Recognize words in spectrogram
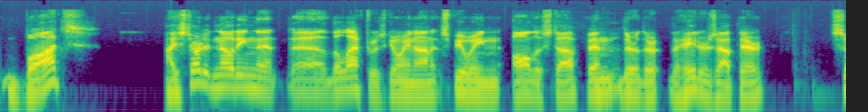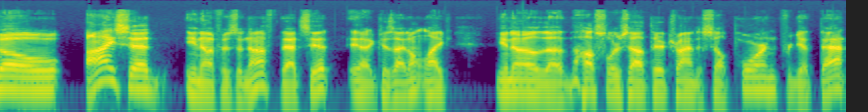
but I started noting that uh, the left was going on it, spewing all the stuff, and Mhm. they're the the haters out there. So I said, enough is enough. That's it. Because I don't like, you know, the the hustlers out there trying to sell porn. Forget that.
